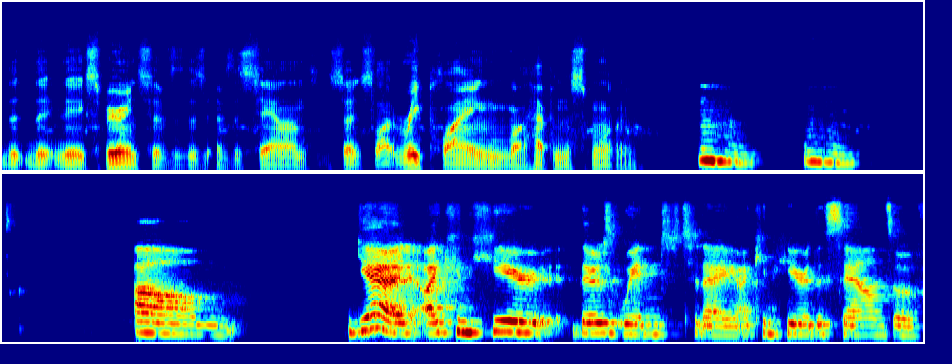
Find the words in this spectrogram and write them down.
the, the, experience of the of the sound. So it's like replaying what happened this morning. Hmm hmm Um, yeah, I can hear there's wind today. I can hear the sounds of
